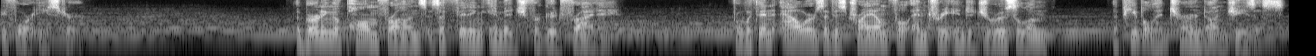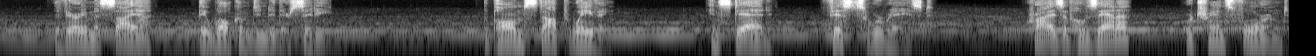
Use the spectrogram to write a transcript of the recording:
before Easter. The burning of palm fronds is a fitting image for Good Friday. For within hours of his triumphal entry into Jerusalem, the people had turned on Jesus, the very Messiah they welcomed into their city. The palms stopped waving. Instead, fists were raised. Cries of Hosanna were transformed,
